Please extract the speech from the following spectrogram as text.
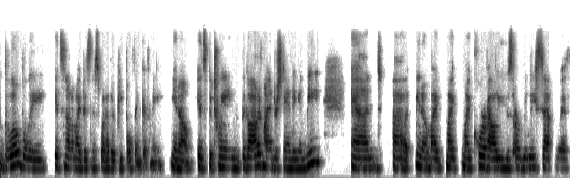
globally, it's none of my business what other people think of me. You know, it's between the God of my understanding and me. And, uh, you know, my, my, my core values are really set with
